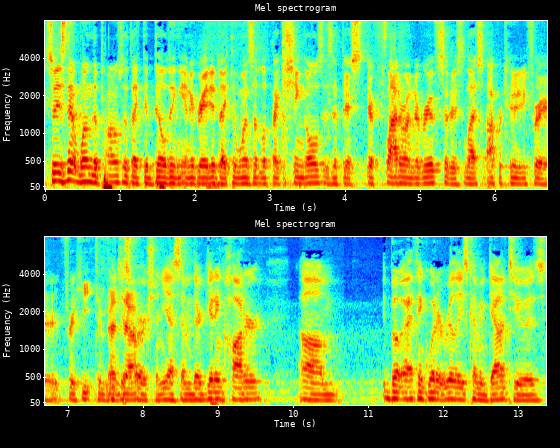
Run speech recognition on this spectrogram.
so isn't that one of the problems with like the building integrated, like the ones that look like shingles, is that they're they're flatter on the roof, so there's less opportunity for for heat to The vent out. dispersion. Yes, I mean they're getting hotter, um, but I think what it really is coming down to is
